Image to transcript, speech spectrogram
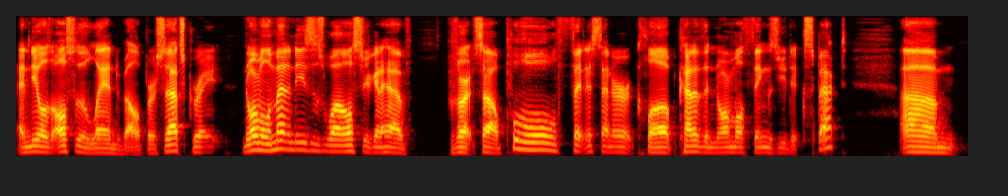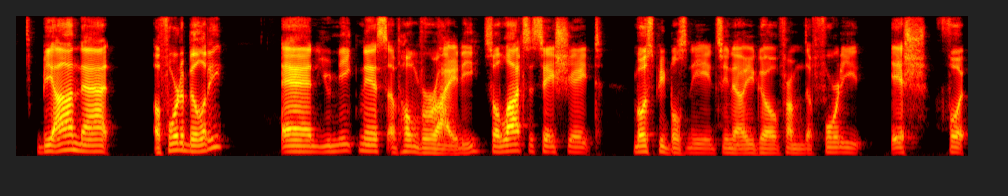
And Neal is also the land developer. So that's great. Normal amenities as well. So you're going to have resort style pool, fitness center, club, kind of the normal things you'd expect. Um, beyond that, affordability and uniqueness of home variety. So a lot to satiate most people's needs. You know, you go from the 40 ish foot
